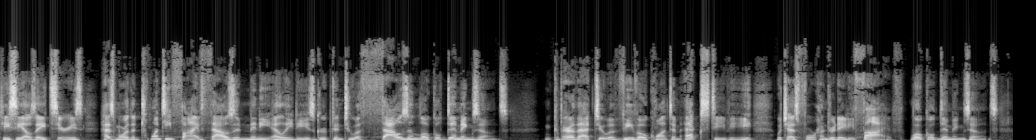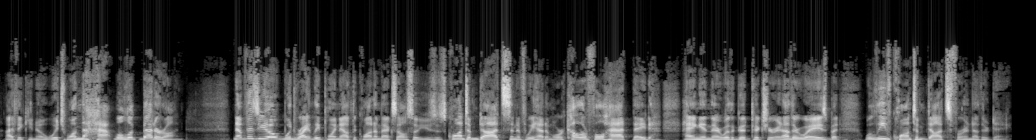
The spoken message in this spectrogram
TCL's 8 series has more than 25,000 mini LEDs grouped into a 1,000 local dimming zones. Compare that to a Vizio Quantum X TV, which has 485 local dimming zones. I think you know which one the hat will look better on. Now, Vizio would rightly point out the Quantum X also uses quantum dots, and if we had a more colorful hat, they'd hang in there with a good picture in other ways, but we'll leave quantum dots for another day.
